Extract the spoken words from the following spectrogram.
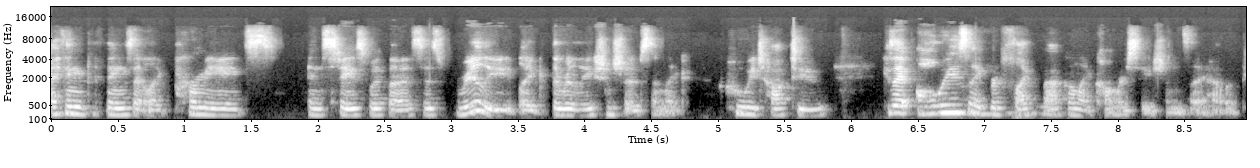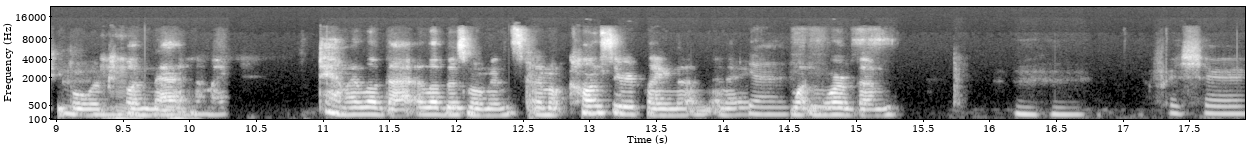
I think the things that like permeates and stays with us is really like the relationships and like who we talk to. Because I always like reflect back on like conversations I have with people where people I've met, and I'm like, damn, I love that. I love those moments, and I'm constantly replaying them, and I Yes. want more of them. hmm For sure.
